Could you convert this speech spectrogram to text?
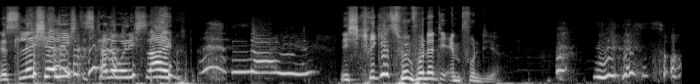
Das ist lächerlich! Das kann doch wohl nicht sein! Nein! Ich krieg jetzt 500 DM von dir. Wieso?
